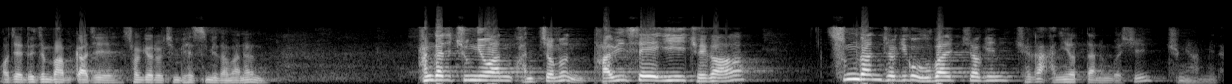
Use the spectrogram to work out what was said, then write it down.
어제 늦은 밤까지 설교를 준비했습니다만은 한 가지 중요한 관점은 다윗의 이 죄가 순간적이고 우발적인 죄가 아니었다는 것이 중요합니다.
